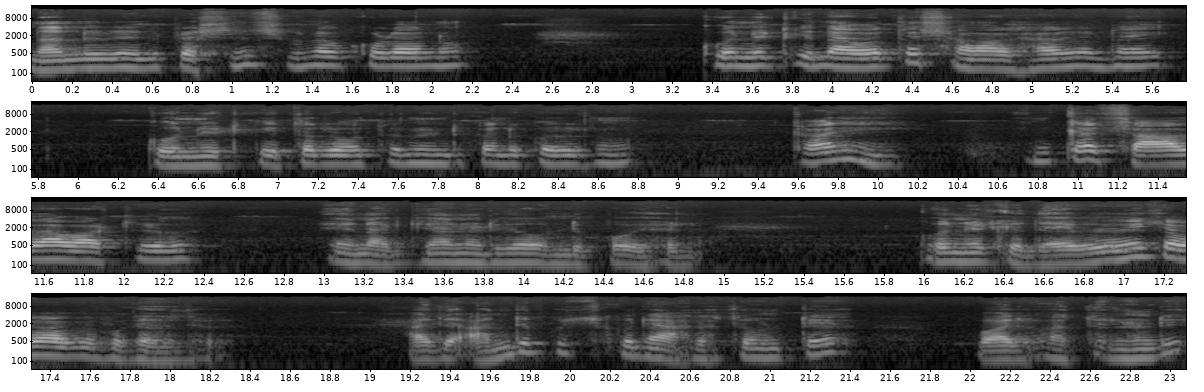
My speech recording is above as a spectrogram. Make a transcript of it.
నన్ను నేను ప్రశ్నించుకున్నవి కూడాను కొన్నిటికి నా వద్ద సమాధానాలు ఉన్నాయి కొన్నిటికి ఇతర వద్ద నుండి కనుక్కోను కానీ ఇంకా చాలా వాటిలో నేను అజ్ఞానుడిగా ఉండిపోయాను. కొన్నిటికి దైవమే జవాబు ఇవ్వగలదు అది అందిపుచ్చుకునే అర్హత ఉంటే వారి వద్ద నుండి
